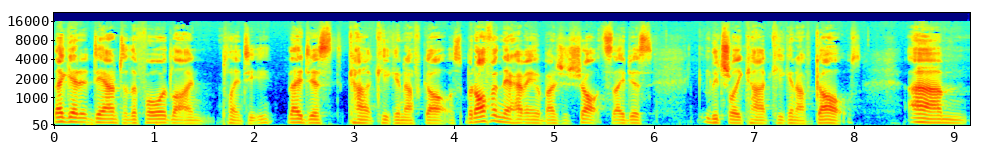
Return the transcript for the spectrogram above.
They get it down to the forward line plenty. They just can't kick enough goals. But often they're having a bunch of shots. They just literally can't kick enough goals. Um,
